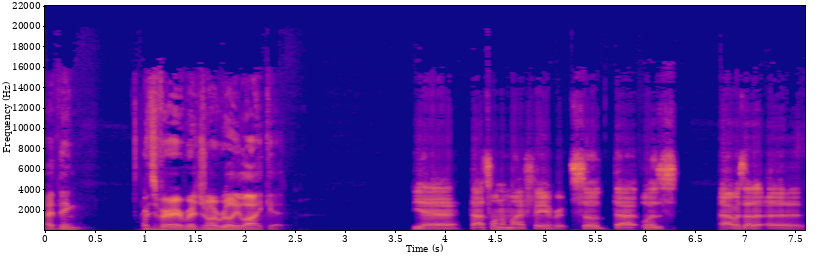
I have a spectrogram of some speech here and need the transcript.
I think it's very original. I really like it. Yeah, that's one of my favorites. So that was I was at a, a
